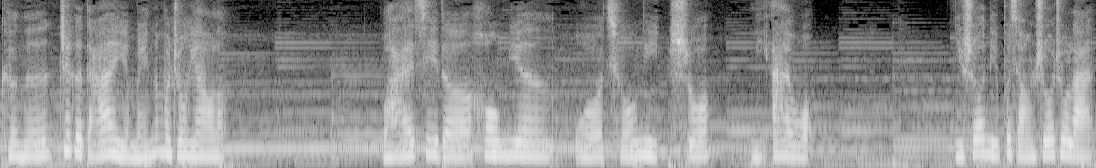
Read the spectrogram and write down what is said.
可能这个答案也没那么重要了。我还记得后面我求你说你爱我，你说你不想说出来，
